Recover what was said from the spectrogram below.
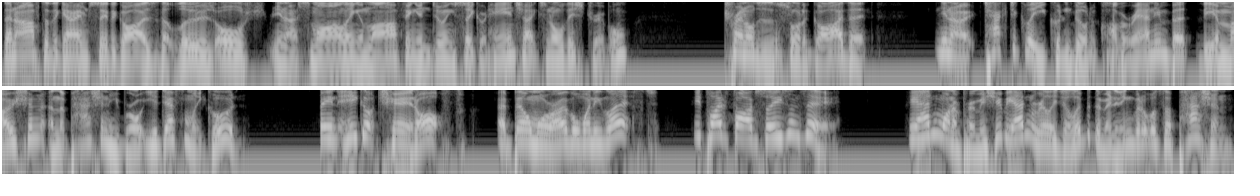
than after the game see the guys that lose all, you know, smiling and laughing and doing secret handshakes and all this dribble. Josh Reynolds is a sort of guy that, you know, tactically you couldn't build a club around him, but the emotion and the passion he brought, you definitely could. I mean, he got chaired off at Belmore Oval when he left. He'd played five seasons there. He hadn't won a premiership. He hadn't really delivered them anything, but it was the passion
